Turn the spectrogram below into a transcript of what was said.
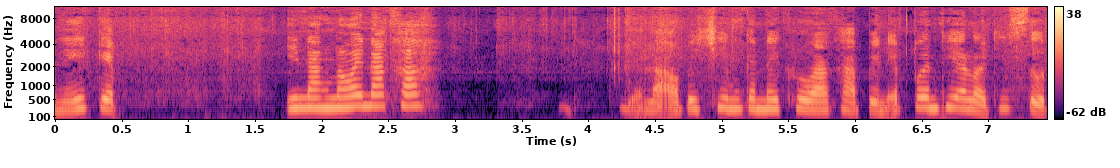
อันนี้เก็บอีนางน้อยนะคะ เดี๋ยวเราเอาไปชิมกันในครัวค่ะ เป็นแอปเปิลที่อร่อยที่สุด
